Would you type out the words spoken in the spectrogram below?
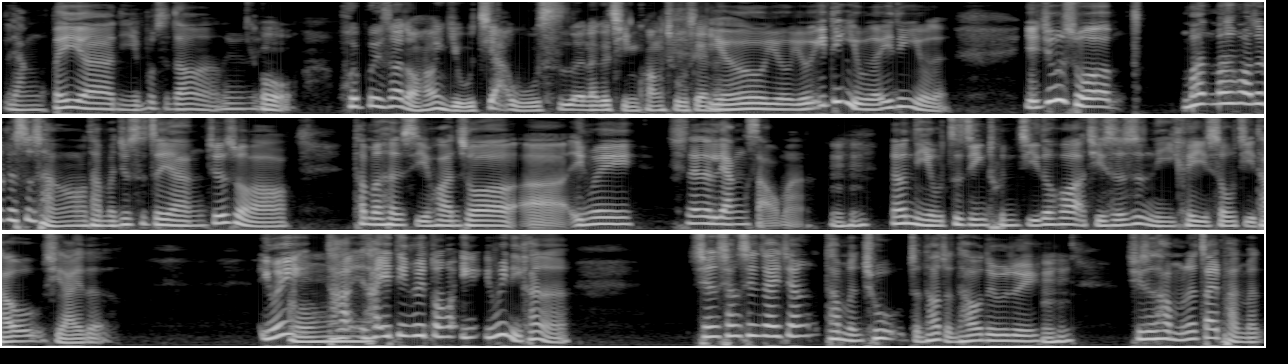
两倍啊，你也不知道啊。哦，会不会是那种好像有价无市的那个情况出现？有有有，一定有的，一定有的。也就是说，漫漫画这个市场哦，他们就是这样，就是说哦，他们很喜欢说啊，因为。现在的量少嘛，嗯哼，然后你有资金囤积的话，其实是你可以收几套起来的，因为他他一定会多，因因为你看啊，像像现在这样，他们出整套整套，对不对？嗯哼，其实他们的再版门，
